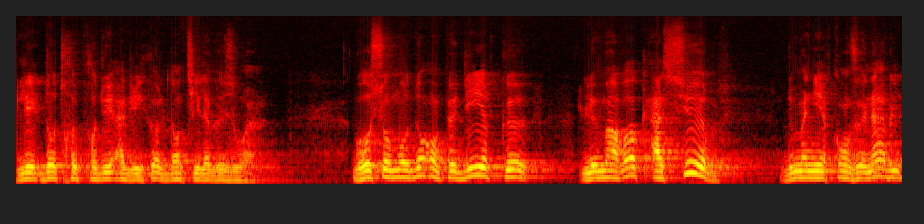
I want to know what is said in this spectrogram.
d'autres produits agricoles dont il a besoin. Grosso modo, on peut dire que le Maroc assure de manière convenable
